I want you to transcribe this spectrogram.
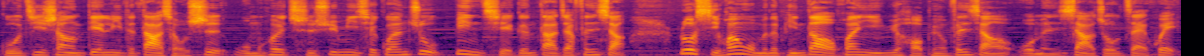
国际上电力的大小事，我们会持续密切关注，并且跟大家分享。若喜欢我们的频道，欢迎与好朋友分享哦。我们下周再会。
